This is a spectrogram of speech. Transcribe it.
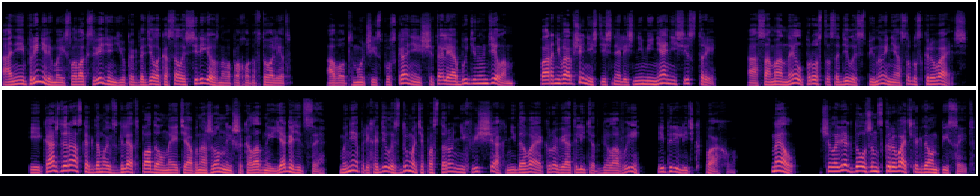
Они приняли мои слова к сведению, когда дело касалось серьезного похода в туалет. А вот мочеиспускание считали обыденным делом. Парни вообще не стеснялись ни меня, ни сестры. А сама Нел просто садилась спиной, не особо скрываясь. И каждый раз, когда мой взгляд падал на эти обнаженные шоколадные ягодицы, мне приходилось думать о посторонних вещах, не давая крови отлить от головы и перелить к паху. Нел, человек должен скрывать, когда он писает.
